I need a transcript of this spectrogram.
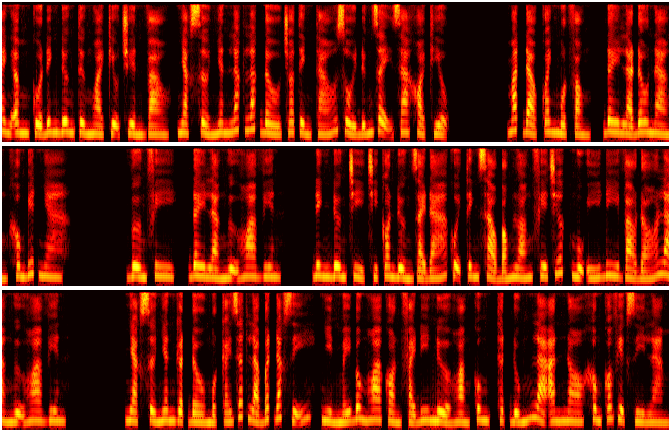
Thanh âm của đinh đương từ ngoài kiệu truyền vào, nhạc sở nhân lắc lắc đầu cho tỉnh táo rồi đứng dậy ra khỏi kiệu. Mắt đảo quanh một vòng, đây là đâu nàng không biết nha. Vương Phi, đây là ngự hoa viên. Đinh đương chỉ chỉ con đường dài đá cội tinh xảo bóng loáng phía trước ngụ ý đi vào đó là ngự hoa viên. Nhạc sở nhân gật đầu một cái rất là bất đắc dĩ, nhìn mấy bông hoa còn phải đi nửa hoàng cung, thật đúng là ăn no không có việc gì làm.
